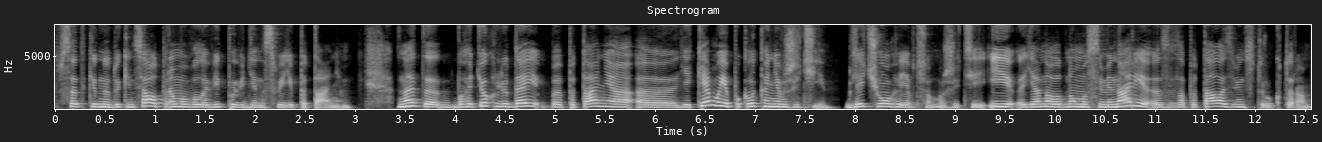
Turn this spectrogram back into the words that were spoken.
все-таки не до кінця отримувала відповіді на свої питання. Знаєте, багатьох людей е, питання, е, яке моє покликання в житті? Для чого я в цьому житті? І я на одному семінарі запитала з в інструктора.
